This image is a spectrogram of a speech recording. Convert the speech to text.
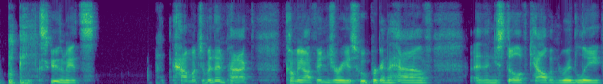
excuse me, it's how much of an impact coming off injury is Hooper going to have, and then you still have Calvin Ridley.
